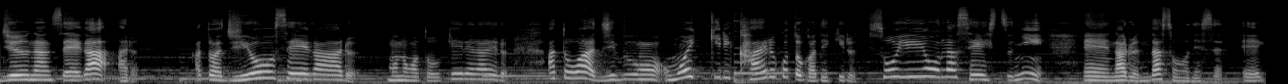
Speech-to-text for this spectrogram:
柔軟性がある。あとは需要性がある。物事を受け入れられる。あとは自分を思いっきり変えることができる。そういうような性質に、えー、なるんだそうです、えー、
